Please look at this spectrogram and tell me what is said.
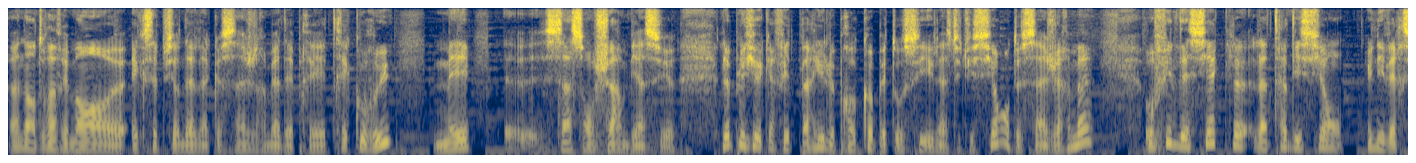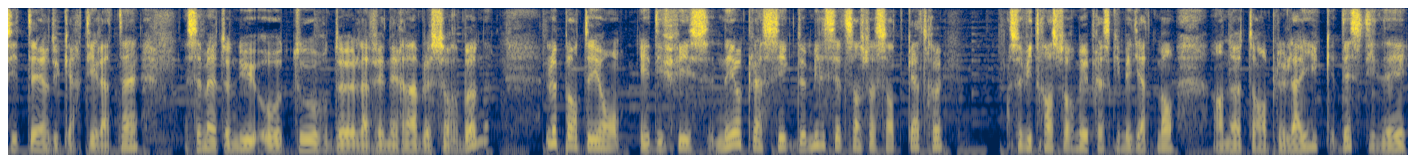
Un endroit vraiment euh, exceptionnel hein, que Saint-Germain-des-Prés, très couru, mais euh, ça a son charme bien sûr. Le plus vieux café de Paris, le Procope, est aussi une institution de Saint-Germain. Au fil des siècles, la tradition universitaire du quartier latin s'est maintenue autour de la vénérable Sorbonne. Le Panthéon, édifice néoclassique de 1764, se vit transformé presque immédiatement en un temple laïque destiné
